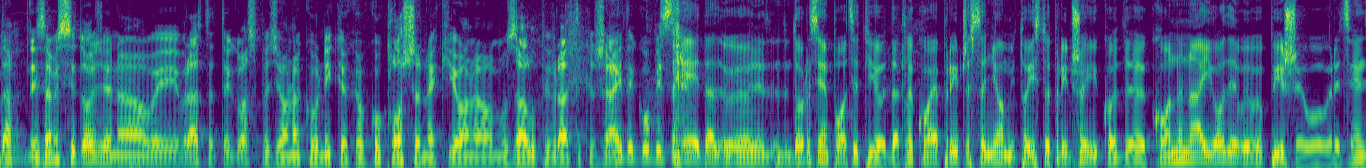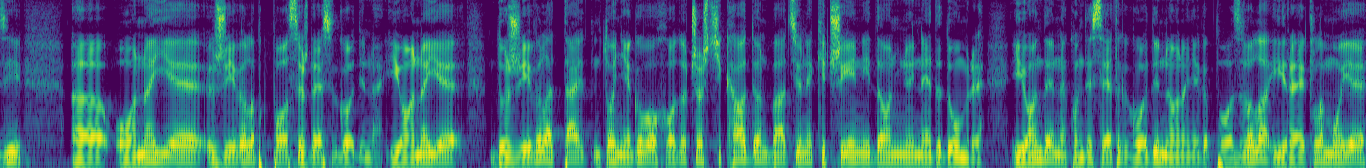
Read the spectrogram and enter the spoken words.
Da, i zamisli dođe na ovaj, vrata te gospođe, onako nikakav ko klošar neki, ona mu zalupi vrata, kaže, ajde gubi se. E, da, e, dobro si me podsjetio, dakle, koja je priča sa njom i to isto je pričao i kod e, Conana i ovdje e, piše u recenziji, ona je živjela posle 60 godina i ona je doživjela taj, to njegovo hodočašće kao da on bacio neki čin i da on njoj ne da da umre. I onda je nakon desetak godina ona njega pozvala i rekla mu je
